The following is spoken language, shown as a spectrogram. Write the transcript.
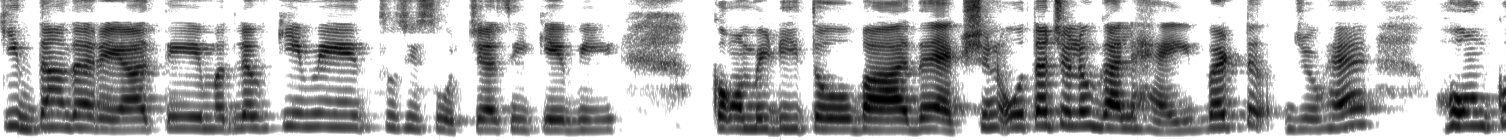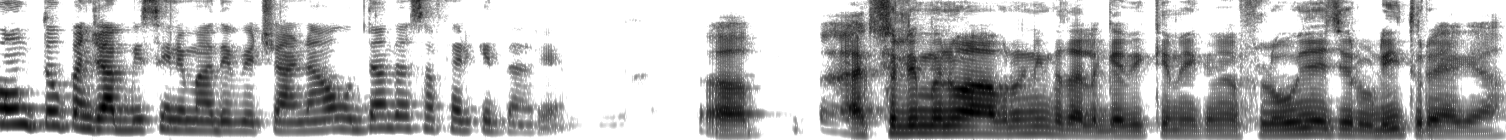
ਕਿੱਦਾਂ ਦਾ ਰਿਹਾ ਤੇ ਮਤਲਬ ਕਿਵੇਂ ਤੁਸੀਂ ਸੋਚਿਆ ਸੀ ਕਿ ਵੀ ਕਾਮੇਡੀ ਤੋਂ ਬਾਅਦ ਐਕਸ਼ਨ ਉਹ ਤਾਂ ਚਲੋ ਗੱਲ ਹੈ ਹੀ ਬਟ ਜੋ ਹੈ ਹਾਂਗਕਾਂਗ ਤੋਂ ਪੰਜਾਬੀ ਸਿਨੇਮਾ ਦੇ ਵਿੱਚ ਆਣਾ ਉਦਾਂ ਦਾ ਸਫ਼ਰ ਕਿੱਦਾਂ ਰਿਹਾ? ਐਕਚੁਅਲੀ ਮੈਨੂੰ ਆਪ ਨੂੰ ਨਹੀਂ ਪਤਾ ਲੱਗਿਆ ਵੀ ਕਿਵੇਂ ਕਿਵੇਂ ਫਲੋ ਜੇ ਚ ਰੂੜੀ ਤੁਰਿਆ ਗਿਆ।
